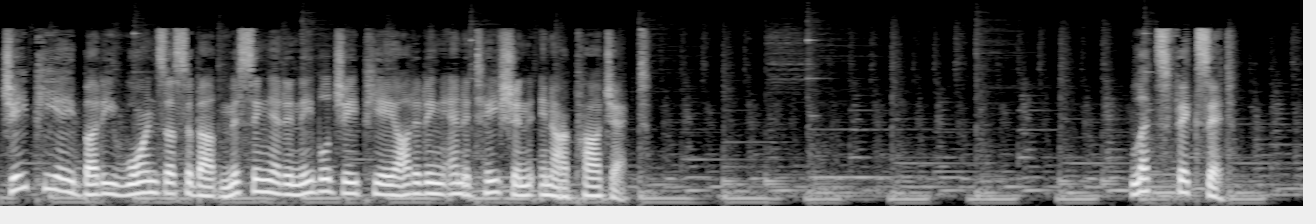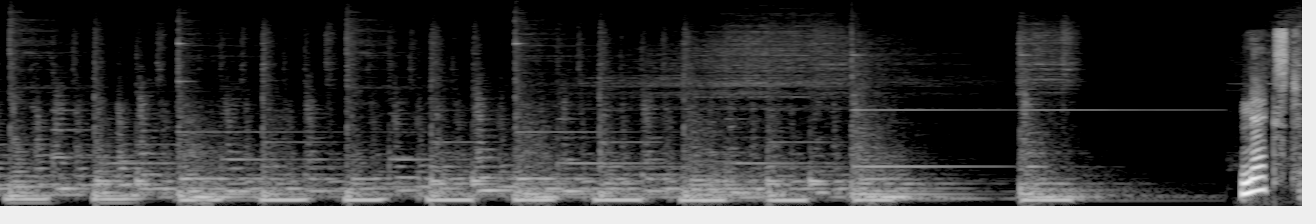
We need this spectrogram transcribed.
JPA Buddy warns us about missing at Enable JPA Auditing annotation in our project. Let's fix it. Next,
